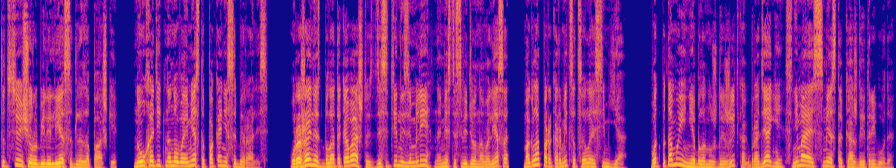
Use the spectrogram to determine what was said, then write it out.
Тут все еще рубили леса для запашки, но уходить на новое место пока не собирались. Урожайность была такова, что с десятины земли на месте сведенного леса могла прокормиться целая семья. Вот потому и не было нужды жить, как бродяги, снимаясь с места каждые три года.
